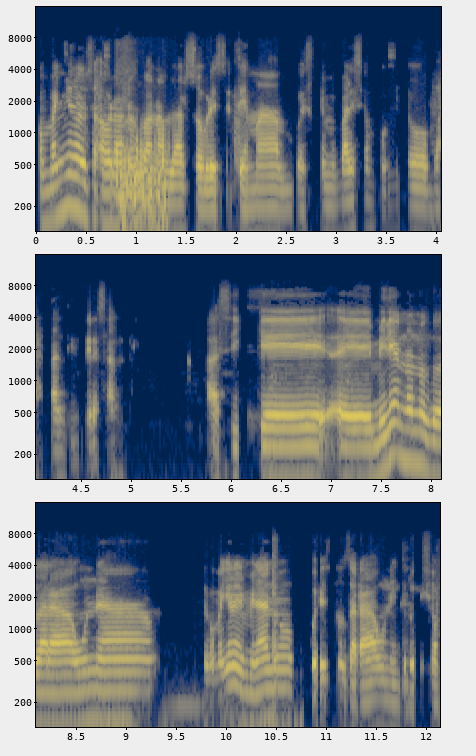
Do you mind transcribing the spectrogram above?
compañeros ahora nos van a hablar sobre este tema, pues que me parece un poquito bastante interesante. Así que eh, nos dará una, el compañero Emiliano, pues nos dará una introducción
